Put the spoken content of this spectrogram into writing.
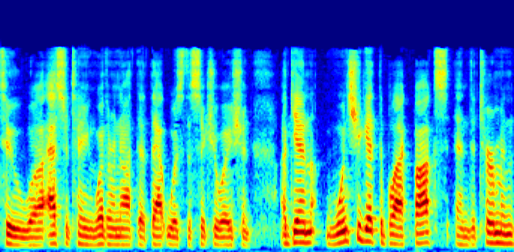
to uh, ascertain whether or not that that was the situation. Again, once you get the black box and determine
